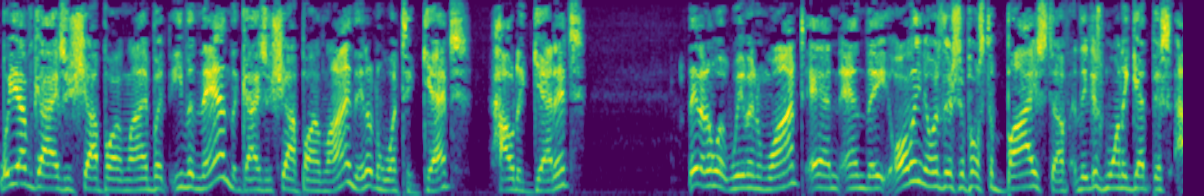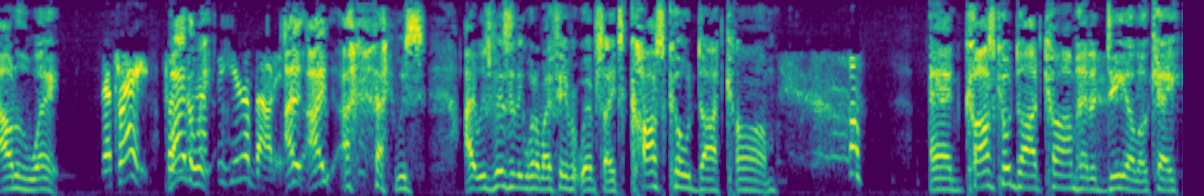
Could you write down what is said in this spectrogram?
Well, you have guys who shop online, but even then, the guys who shop online, they don't know what to get, how to get it. They don't know what women want, and, and they all they know is they're supposed to buy stuff, and they just want to get this out of the way. That's right. So By the way, to hear about it. I, I, I, I was I was visiting one of my favorite websites, Costco.com. And Costco.com had a deal, okay?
